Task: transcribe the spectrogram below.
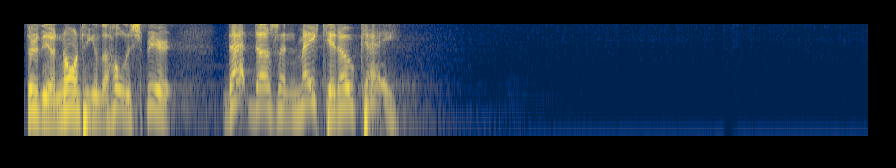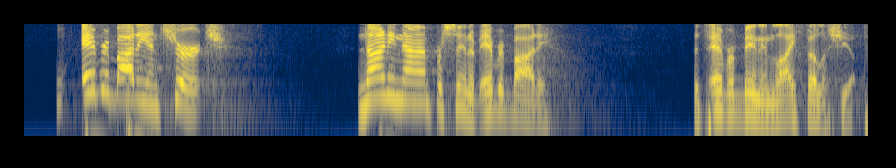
through the anointing of the Holy Spirit, that doesn't make it okay. Everybody in church 99% of everybody that's ever been in life fellowship.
